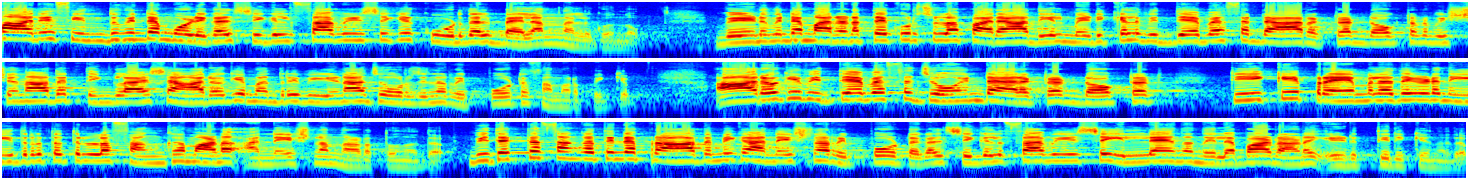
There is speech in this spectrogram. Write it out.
ഭാര്യ സിന്ധുവിന്റെ മൊഴികൾ ചികിത്സാ വീഴ്ചയ്ക്ക് കൂടുതൽ ബലം നൽകുന്നു. വേണുവിന്റെ മരണത്തെക്കുറിച്ചുള്ള പരാതിയിൽ മെഡിക്കൽ വിദ്യാഭ്യാസ ഡയറക്ടർ ഡോക്ടർ വിശ്വനാഥൻ തിങ്കളാഴ്ച ആരോഗ്യമന്ത്രി വീണ ജോർജിന് റിപ്പോർട്ട് സമർപ്പിക്കും. ആരോഗ്യ വിദ്യാഭ്യാസ joint director doctor T K പ്രേമലതയുടെ നേതൃത്വത്തിലുള്ള സംഘമാണ് അന്വേഷണം നടത്തുന്നത്. വിദഗ്ധ സംഘത്തിന്റെ പ്രാഥമിക അന്വേഷണ റിപ്പോർട്ടുകൾ ചികിത്സാ വീഴ്ച ഇല്ല എന്ന നിലപാടാണ് എടുത്തിരിക്കുന്നത്.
